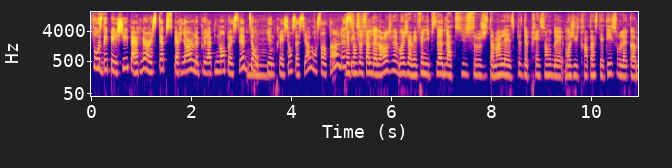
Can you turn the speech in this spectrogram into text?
faut se dépêcher puis arriver à un step supérieur le plus rapidement possible. On- Il y a une pression sociale, on s'entend. Là, Pression sociale de l'âge, là. Moi, j'avais fait un épisode là-dessus sur justement l'espèce de pression de. Moi, j'ai eu 30 ans cet été sur le comme.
